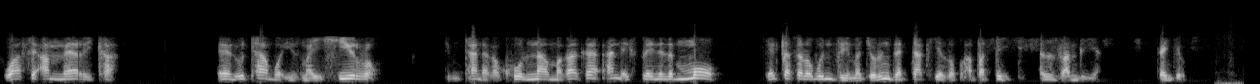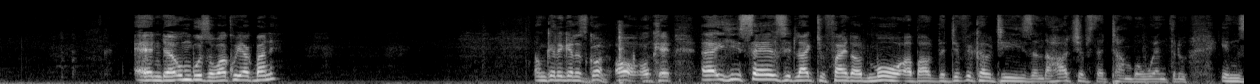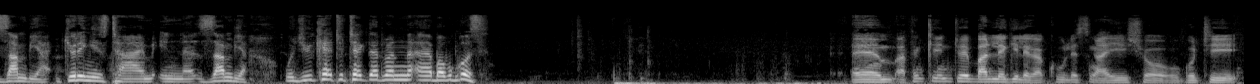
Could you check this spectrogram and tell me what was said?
wase-america and utambo is my hero. Ndimthanda kakhulu now makaka and-explainele more. Ngexesha lobunzima during the dark years of apartheid ezambia thank you And uh, umbuzo wakho uyakubani? get us gone. Oh, okay. Uh, he says he'd like to find out more about the difficulties and the hardships that Tambo went through in Zambia during his time in uh, Zambia. Would you care to take that one, uh, Babungosi? Um I think into ebalekile kakhulu esingayisho ukuthi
